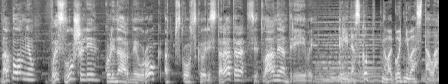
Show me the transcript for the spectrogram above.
Напомню, вы слушали кулинарный урок от псковского ресторатора Светланы Андреевой. Калейдоскоп новогоднего стола.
